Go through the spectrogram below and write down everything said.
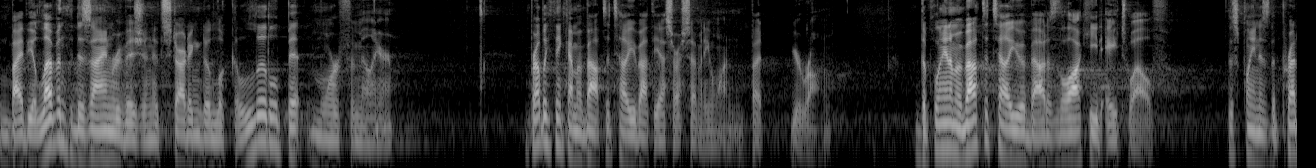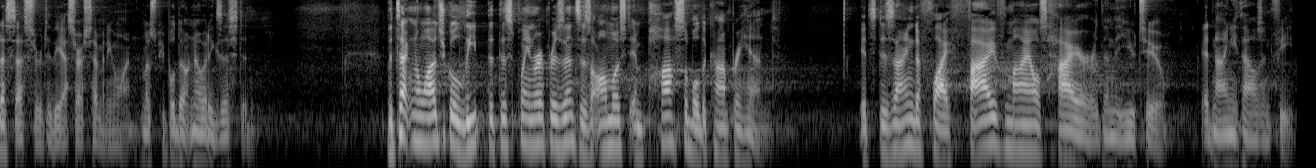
And by the 11th design revision, it's starting to look a little bit more familiar. You probably think I'm about to tell you about the SR 71, but you're wrong. The plane I'm about to tell you about is the Lockheed A 12. This plane is the predecessor to the SR 71. Most people don't know it existed. The technological leap that this plane represents is almost impossible to comprehend. It's designed to fly five miles higher than the U 2 at 90,000 feet.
